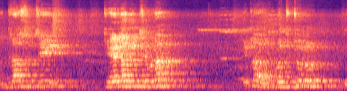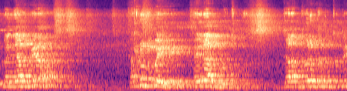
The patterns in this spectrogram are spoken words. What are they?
మద్రాసు నుంచి కేరళ నుంచి కూడా ఇట్లా ప్రొద్దుటూరు నంద్యాల మీద కర్నూలు పోయి హైదరాబాద్ పోవచ్చు. చాలా దూరం జరుగుతుంది.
